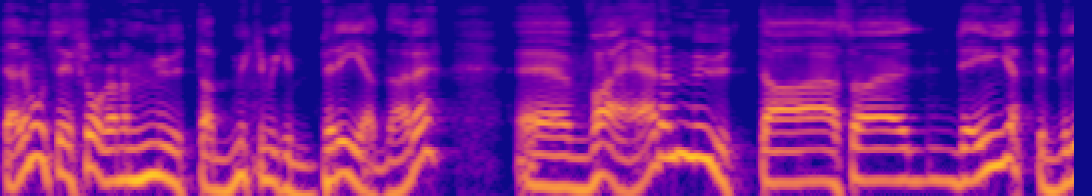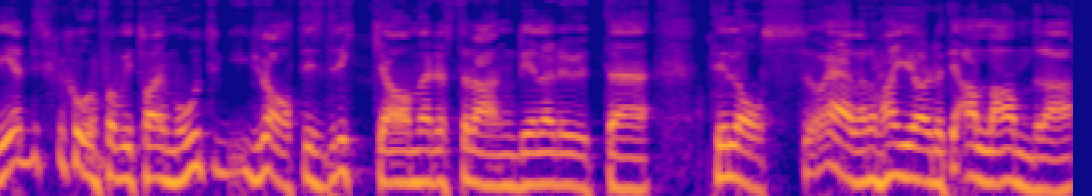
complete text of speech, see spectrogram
däremot så är frågan om muta mycket, mycket bredare. Eh, vad är en muta? Alltså, det är en jättebred diskussion. Får vi ta emot gratis dricka om en restaurang delar ut det till oss? Och även om han gör det till alla andra.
